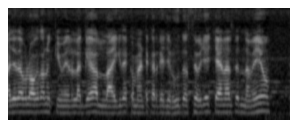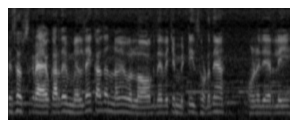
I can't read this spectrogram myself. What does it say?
ਅੱਜ ਦਾ ਵਲੌਗ ਤੁਹਾਨੂੰ ਕਿਵੇਂ ਲੱਗਿਆ ਲਾਈਕ ਤੇ ਕਮੈਂਟ ਕਰਕੇ ਜਰੂਰ ਦੱਸਿਓ ਜੇ ਚੈਨਲ ਤੇ ਨਵੇਂ ਹੋ ਤੇ ਸਬਸਕ੍ਰਾਈਬ ਕਰ ਦਿਓ। ਮਿਲਦੇ ਕੱਲ ਤੋਂ ਨਵੇਂ ਵਲੌਗ ਦੇ ਵਿੱਚ, ਮਿੱਟੀ ਸੁੱਟਦੇ ਆ ਉਹਨੇ ਦੇਰ ਲਈ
